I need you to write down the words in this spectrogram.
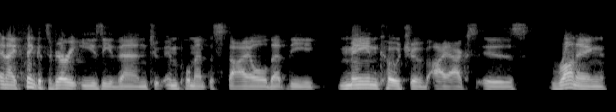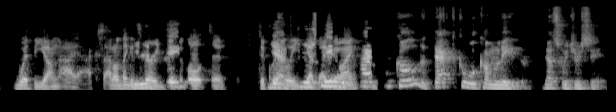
And I think it's very easy then to implement the style that the main coach of Ajax is running with young Ajax. I don't think it's very difficult to to quickly yeah, get that going. The tactical, the tactical will come later. That's what you're saying.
